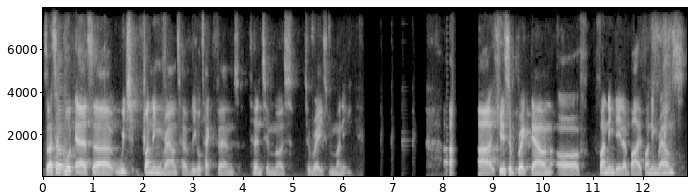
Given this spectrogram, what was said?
So let's have a look at uh, which funding rounds have legal tech firms turned to most to raise money. Uh, uh, here's a breakdown of funding data by funding rounds.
